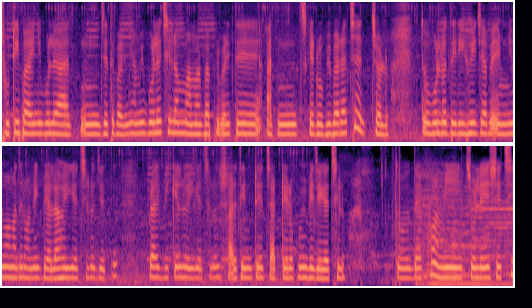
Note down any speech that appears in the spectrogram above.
ছুটি পায়নি বলে যেতে পারিনি। আমি বলেছিলাম আমার বাপের বাড়িতে আজকে রবিবার আছে, চলো। তো বলল, দেরি হয়ে যাবে। এমনিও আমাদের অনেক বেলা হয়ে গেছিল যেতে। প্রায় বিকেল হয়ে গেছিল, সাড়ে তিনটে, চারটে এরকমই বেজে গেছিল। তো দেখো আমি চলে এসেছি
